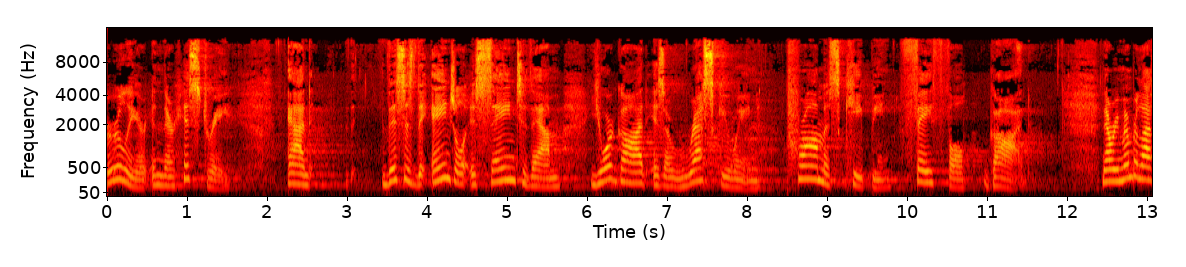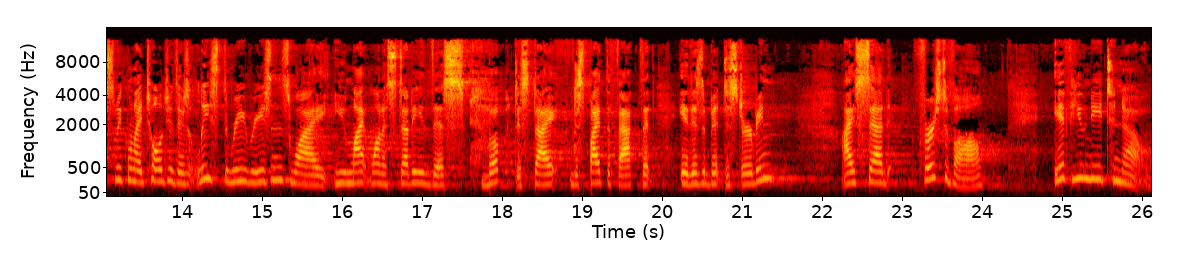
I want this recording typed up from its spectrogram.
earlier in their history. And this is the angel is saying to them, Your God is a rescuing, promise keeping, faithful God. Now, remember last week when I told you there's at least three reasons why you might want to study this book despite, despite the fact that it is a bit disturbing? I said, first of all, if you need to know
